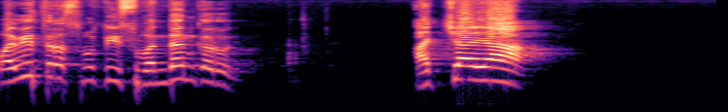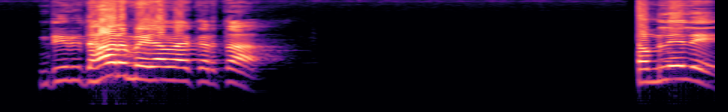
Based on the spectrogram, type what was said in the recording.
पवित्र स्मृतीस वंदन करून आजच्या या निर्धार मेळाव्याकरता जमलेले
